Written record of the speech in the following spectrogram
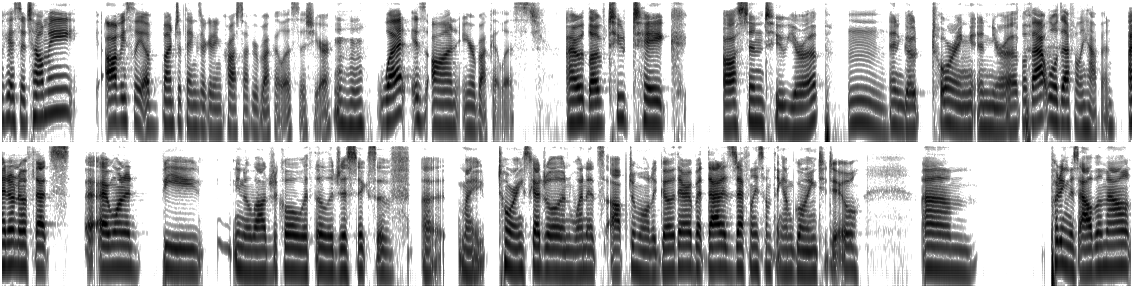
Okay, so tell me. Obviously, a bunch of things are getting crossed off your bucket list this year. Mm-hmm. What is on your bucket list? I would love to take Austin to Europe Mm. and go touring in Europe. Well, that will definitely happen. I don't know if that's. I I want to be, you know, logical with the logistics of uh, my touring schedule and when it's optimal to go there. But that is definitely something I'm going to do. Um, putting this album out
